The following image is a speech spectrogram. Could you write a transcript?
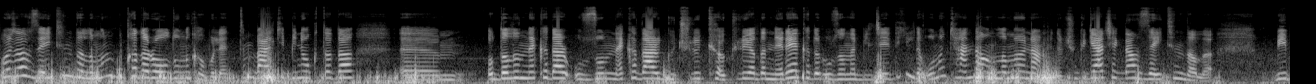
O yüzden zeytin dalımın bu kadar olduğunu kabul ettim. Belki bir noktada e, o dalın ne kadar uzun, ne kadar güçlü, köklü ya da nereye kadar uzanabileceği değil de onun kendi anlamı önemlidir. Çünkü gerçekten zeytin dalı bir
